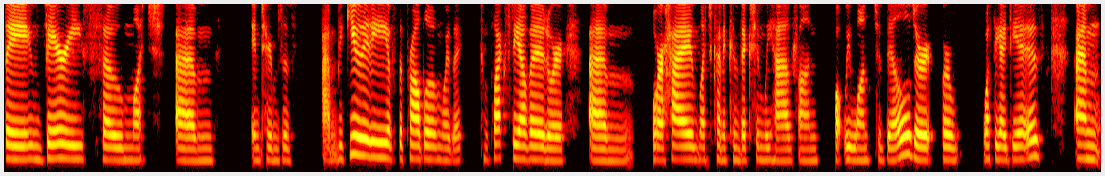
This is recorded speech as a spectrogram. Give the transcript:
they vary so much um, in terms of ambiguity of the problem or the complexity of it or um, or how much kind of conviction we have on what we want to build or or what the idea is. Um,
